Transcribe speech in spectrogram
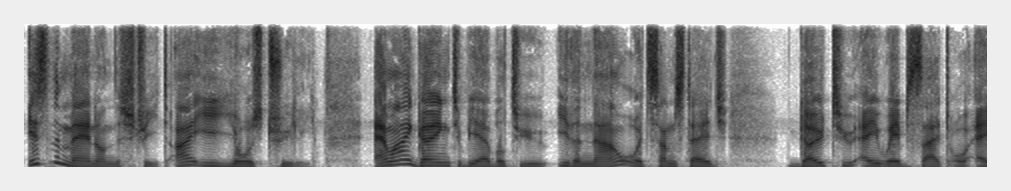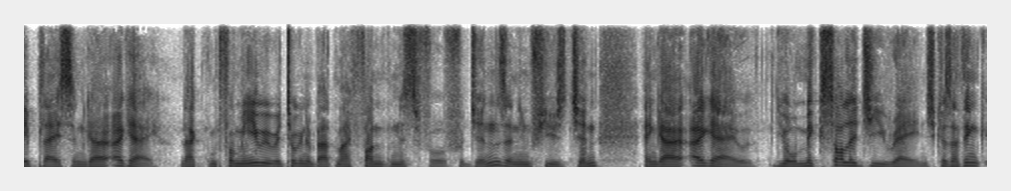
is the man on the street, i.e., yours truly, am I going to be able to either now or at some stage go to a website or a place and go, okay, like for me, we were talking about my fondness for, for gins and infused gin, and go, okay, your mixology range, because I think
